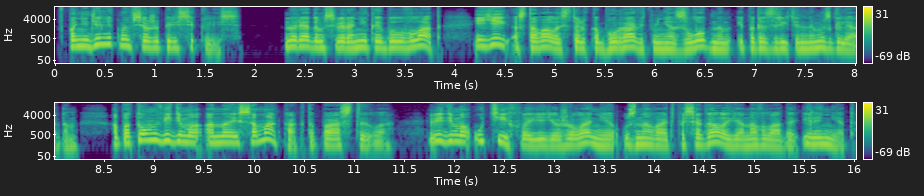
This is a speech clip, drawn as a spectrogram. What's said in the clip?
В понедельник мы все же пересеклись. Но рядом с Вероникой был Влад, и ей оставалось только буравить меня злобным и подозрительным взглядом. А потом, видимо, она и сама как-то поостыла. Видимо, утихло ее желание узнавать, посягала я на Влада или нет.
